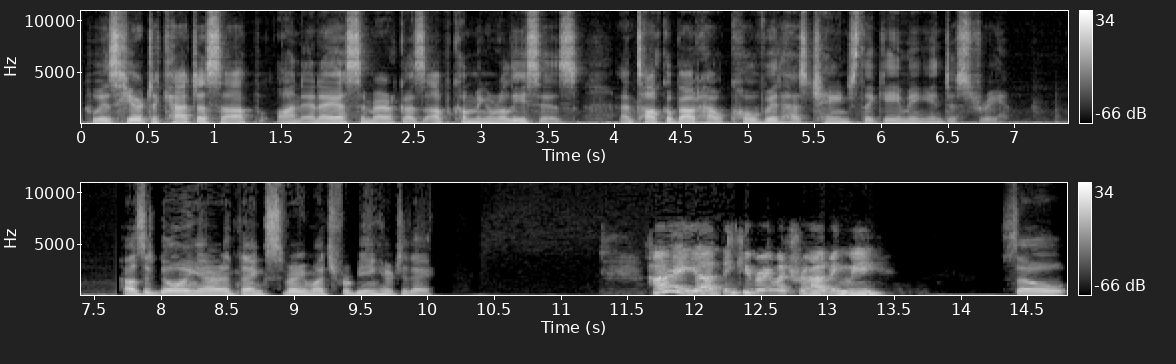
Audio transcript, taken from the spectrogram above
who is here to catch us up on NIS America's upcoming releases and talk about how COVID has changed the gaming industry. How's it going, Aaron? Thanks very much for being here today. Hi, yeah, thank you very much for having me. So,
